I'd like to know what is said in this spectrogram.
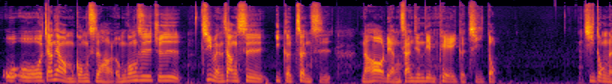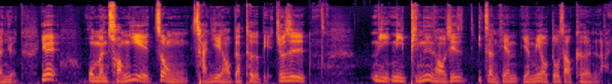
我我我讲讲我们公司好了，我们公司就是基本上是一个正职，然后两三间店配一个机动机动人员，因为我们床业这种产业哦比较特别，就是。你你平日哦其实一整天也没有多少客人来，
